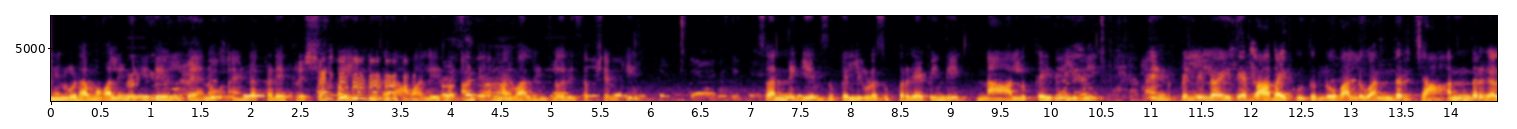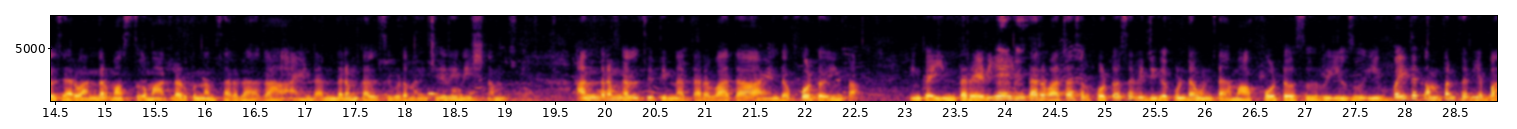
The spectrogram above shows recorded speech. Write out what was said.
నేను కూడా అమ్మ వాళ్ళ ఇంటికి అయితే వెళ్ళిపోయాను. అండ్ అక్కడే ఫ్రెష్ అప్ అయి ఇంకా రావాలి. అంటే అమ్మాయి వాళ్ళ ఇంట్లో రిసెప్షన్కి. సో అన్ని గేమ్స్ పెళ్ళి కూడా సూపర్గా అయిపోయింది. నా లుక్ అయితే ఇది. అండ్ పెళ్ళిలో అయితే బాబాయ్ కూతుర్లు వాళ్ళు అందరు చా అందరు కలిశారు. అందరు మస్తుగా మాట్లాడుకున్నాం సరదాగా. అండ్ అందరం కలిసి కూడా మంచిగా తినేసినాం. అందరం కలిసి తిన్న తర్వాత అండ్ ఫోటో ఇంకా. ఇంకా ఇంత రెడీ అయిన తర్వాత అసలు ఫొటోస్ అవి దిగకుండా ఉంటామా ఫొటోస్ రీల్స్ ఇవైతే కంపల్సరీ అబ్బా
